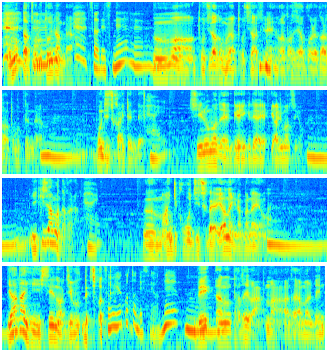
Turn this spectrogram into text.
思ったらその通りなんだよ。そうですね。うん。うん、まあ土地だと思えば土地だしね、私はこれからだと思ってんだよ、うん。本日開店で。はい。死ぬまで現役でやりますよ。うん。生き様だから、はい。うん、毎日口実だよ。嫌な日なんかないよ、うん嫌な日にしてるのは自分でしょそういうことですよね。うん。べあの例えばまあ私あんまりべん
